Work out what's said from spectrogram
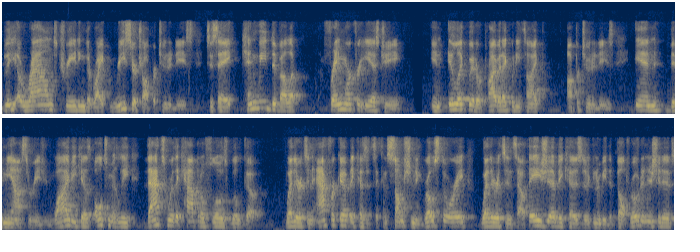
be around creating the right research opportunities to say, can we develop framework for ESG in illiquid or private equity type opportunities in the MEASA region. Why? Because ultimately that's where the capital flows will go. Whether it's in Africa because it's a consumption and growth story, whether it's in South Asia because there's going to be the Belt Road initiatives,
